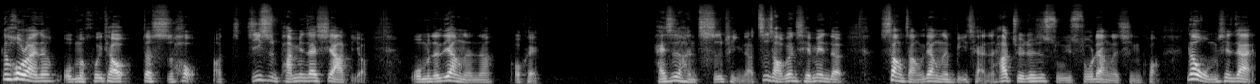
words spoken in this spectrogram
那后来呢，我们回调的时候啊，即使盘面在下跌啊，我们的量能呢，OK，还是很持平的，至少跟前面的上涨量能比起来呢，它绝对是属于缩量的情况。那我们现在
